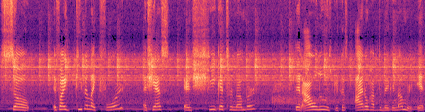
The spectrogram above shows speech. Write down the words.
So if I keep it like four and she has and she gets her number, then I will lose because I don't have the bigger number and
